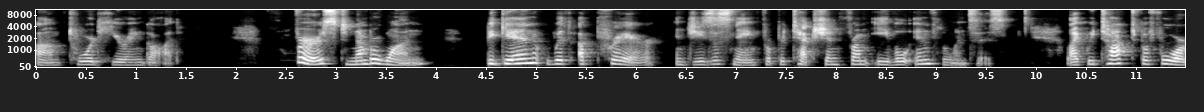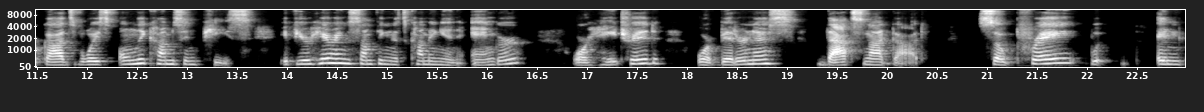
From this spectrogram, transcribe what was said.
um, toward hearing God. First, number one, begin with a prayer in Jesus' name for protection from evil influences. Like we talked before, God's voice only comes in peace. If you're hearing something that's coming in anger or hatred or bitterness, that's not God. So pray in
